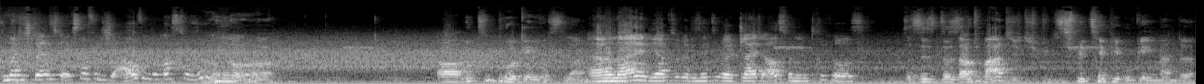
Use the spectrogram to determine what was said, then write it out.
Guck mal, die stellen sich extra für dich auf und du machst so rum. Oh, Oh. Luxemburg gegen Russland. Oh nein, die, haben sogar, die sehen sogar gleich aus von den Trikots. Das ist, das ist automatisch. Das spielt, CPU gegeneinander.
